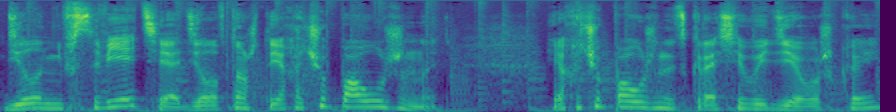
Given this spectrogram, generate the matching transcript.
дело не в свете, а дело в том, что я хочу поужинать, я хочу поужинать с красивой девушкой,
